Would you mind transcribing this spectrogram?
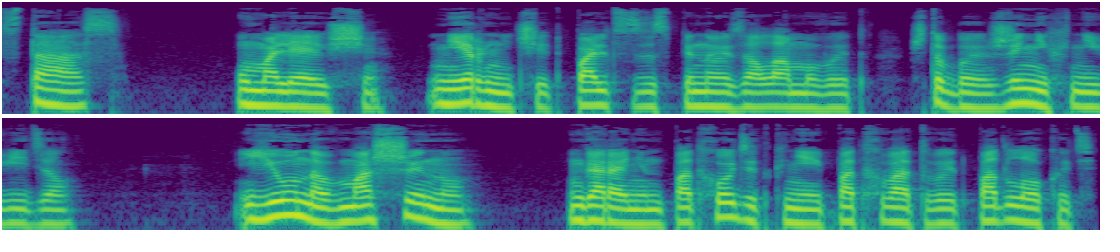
«Стас», — умоляюще, нервничает, пальцы за спиной заламывает, чтобы жених не видел. «Юна, в машину!» Гаранин подходит к ней, подхватывает под локоть.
